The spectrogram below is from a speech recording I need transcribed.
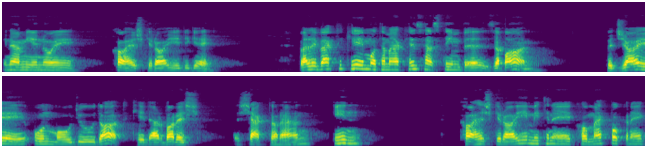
این هم یه نوع کاهشگرایی دیگه. ولی وقتی که متمرکز هستیم به زبان به جای اون موجودات که دربارش شک دارند این کاهشگرایی می‌تونه کمک بکنه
